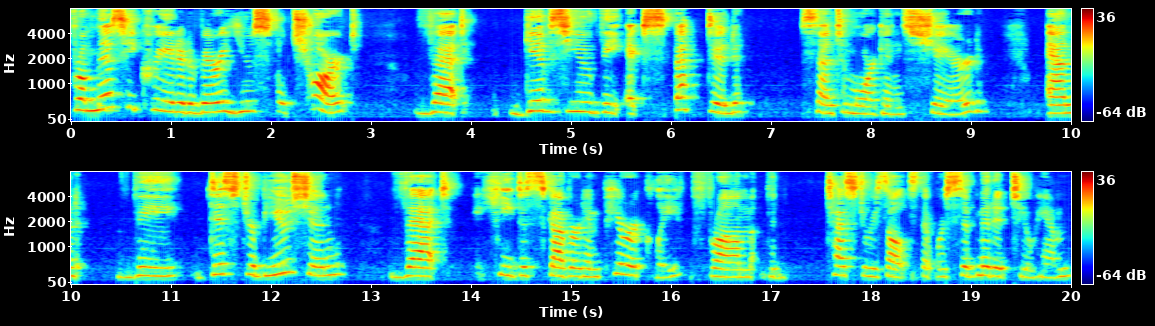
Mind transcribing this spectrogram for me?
From this, he created a very useful chart that gives you the expected centimorgans shared and the distribution that he discovered empirically from the test results that were submitted to him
